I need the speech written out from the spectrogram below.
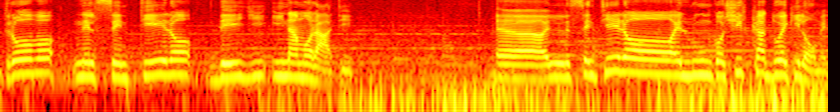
Trovo nel sentiero degli innamorati. Uh, il sentiero è lungo circa 2 km.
